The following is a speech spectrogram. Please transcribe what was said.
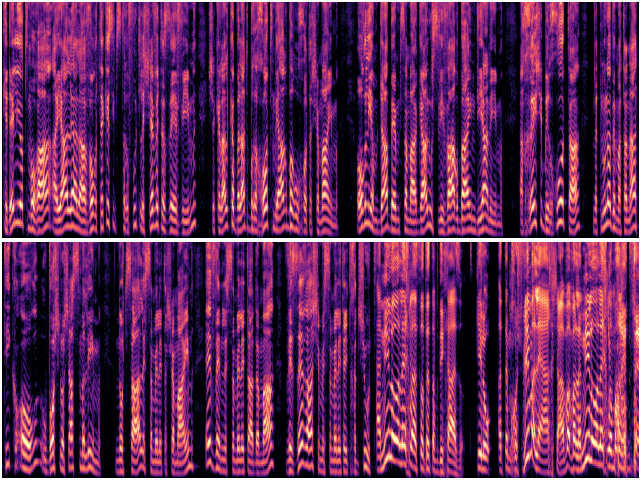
כדי להיות מורה, היה עליה לעבור טקס הצטרפות לשבט הזאבים, שכלל קבלת ברכות מארבע רוחות השמיים. אורלי עמדה באמצע מעגל וסביבה ארבעה אינדיאנים. אחרי שבירכו אותה, נתנו לה במתנה תיק אור ובו שלושה סמלים, נוצה לסמל את השמיים, אבן לסמל את האדמה, וזרע שמסמל את ההתחדשות. אני לא הולך לעשות את הבדיחה הזאת. כאילו, אתם חושבים עליה עכשיו, אבל אני לא הולך לומר את זה.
